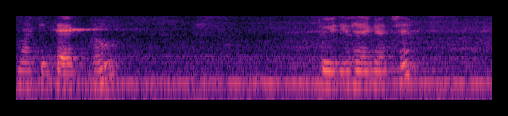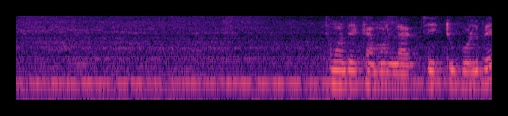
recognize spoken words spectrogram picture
আমার কিন্তু একদম তৈরি হয়ে গেছে। তোমাদের কেমন লাগছে একটু বলবে?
